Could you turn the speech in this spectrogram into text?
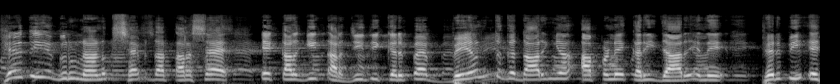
ਫਿਰ ਵੀ ਇਹ ਗੁਰੂ ਨਾਨਕ ਸਾਹਿਬ ਦਾ ਤਰਸ ਹੈ, ਇਹ ਕਲਗੀ ਧਰਜੀ ਦੀ ਕਿਰਪਾ ਹੈ, ਬੇਅੰਤ ਗਦਾਰੀਆਂ ਆਪਣੇ ਕਰੀ ਜਾ ਰਹੇ ਨੇ, ਫਿਰ ਵੀ ਇਹ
